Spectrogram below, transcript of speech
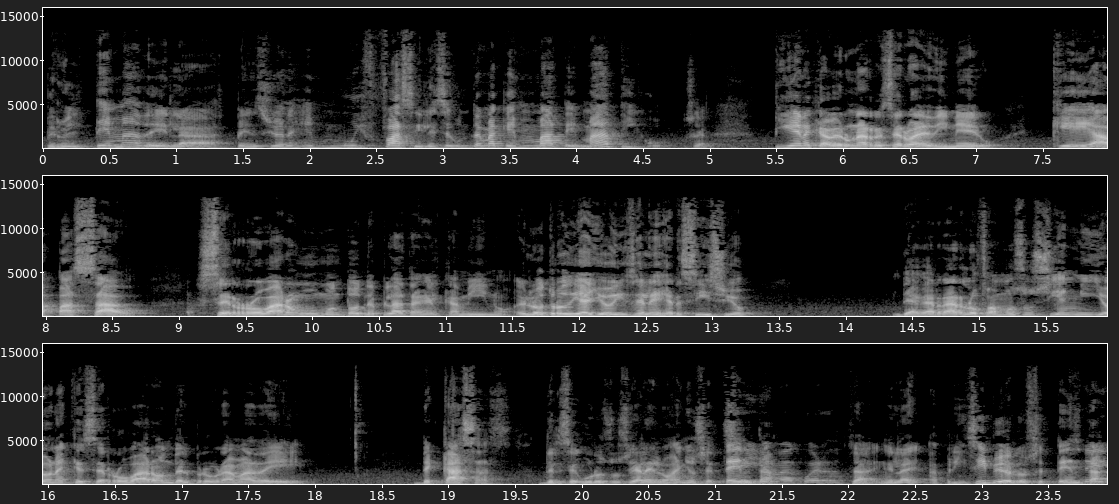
Pero el tema de las pensiones es muy fácil, ese es un tema que es matemático. O sea, tiene que haber una reserva de dinero. ¿Qué ha pasado? Se robaron un montón de plata en el camino. El otro día yo hice el ejercicio de agarrar los famosos 100 millones que se robaron del programa de, de casas del Seguro Social en los años 70. Sí, yo me acuerdo. O sea, en el, a- principios de los 70 Sí.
